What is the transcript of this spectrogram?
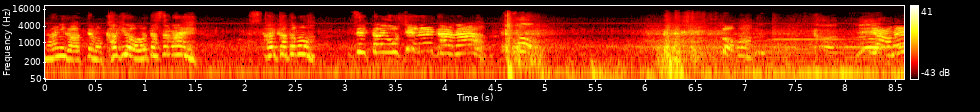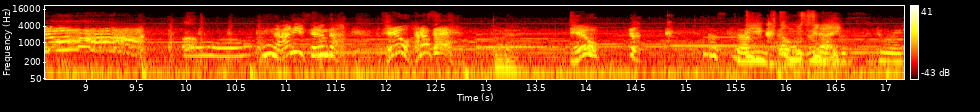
何があっても鍵は渡さない。使い方も絶対教えねえからな。やめろ！何してるんだ！手を離せ！誰？手を！them Tom even Sinai. on the situation.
